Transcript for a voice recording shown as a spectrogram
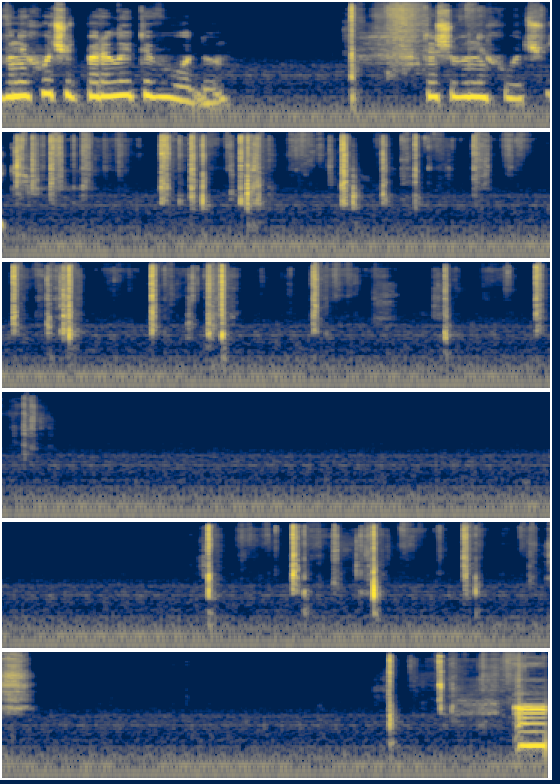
Вони хочуть перелити воду. Те, що вони хочуть. А,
